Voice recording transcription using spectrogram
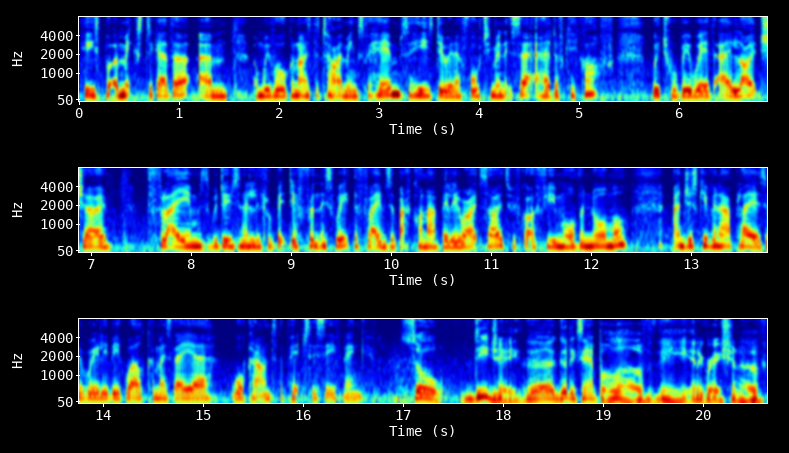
He's put a mix together um, and we've organised the timings for him. So he's doing a 40 minute set ahead of kickoff, which will be with a light show, Flames. We're doing something a little bit different this week. The Flames are back on our Billy Wright sides. We've got a few more than normal and just giving our players a really big welcome as they uh, walk out onto the pitch this evening. So, DJ, a good example of the integration of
